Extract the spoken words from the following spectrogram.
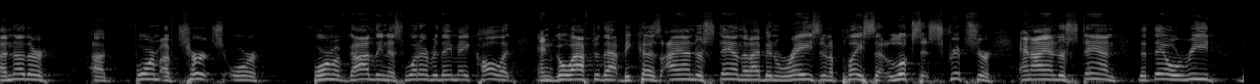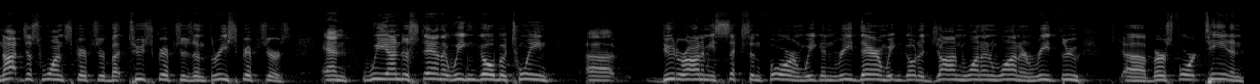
another uh, form of church or form of godliness, whatever they may call it, and go after that because I understand that I've been raised in a place that looks at Scripture and I understand that they'll read not just one Scripture, but two Scriptures and three Scriptures. And we understand that we can go between. Uh, Deuteronomy 6 and 4, and we can read there, and we can go to John 1 and 1 and read through uh, verse 14, and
